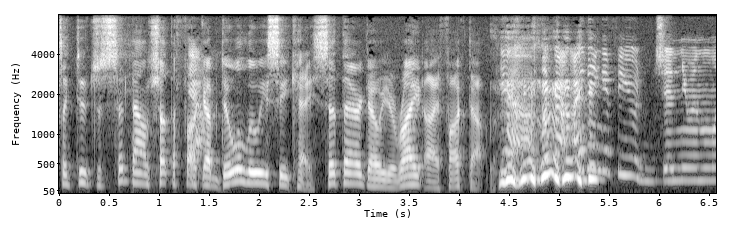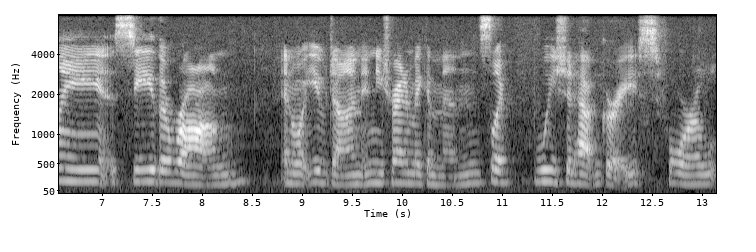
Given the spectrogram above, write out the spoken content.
It's like, dude, just sit down, shut the fuck Yeah. up, do a Louis C.K. Sit there, go, you're right, I fucked up. Yeah, I think if you genuinely see the wrong in what you've done and you try to make amends, like we should have grace for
